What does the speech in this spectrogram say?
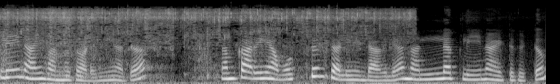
ക്ലീനായി വന്നു തുടങ്ങി അത് നമുക്കറിയാം ഒട്ടും ചളി ഉണ്ടാവില്ല നല്ല ക്ലീൻ ആയിട്ട് കിട്ടും.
